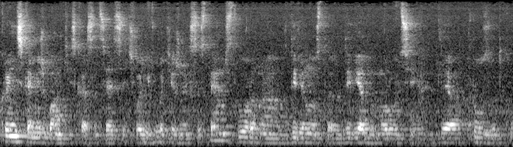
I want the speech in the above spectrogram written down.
Українська міжбанківська асоціація членів платіжних систем, створена в 99-му році для розвитку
